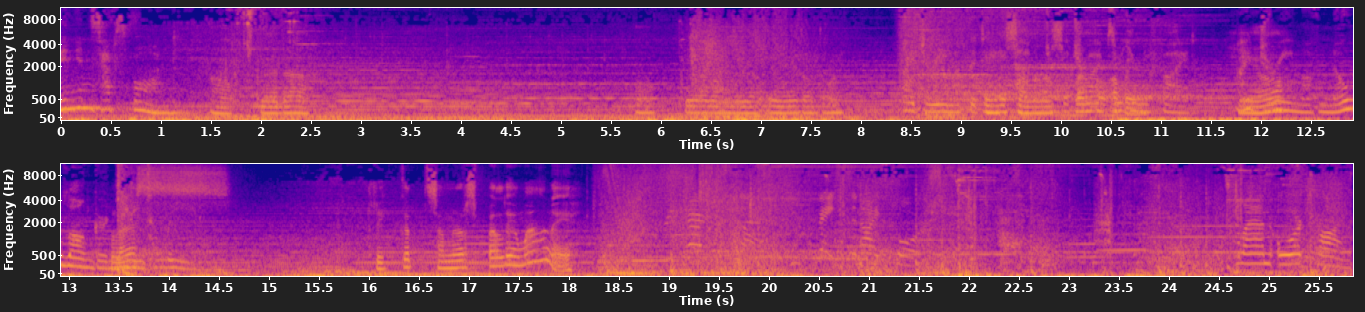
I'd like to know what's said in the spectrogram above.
Minions have spawned. Oke dah. Oke, abang mau yang ini teman-teman. I dream of the day Ini sama after the spell tribes apa are ini? unified. I Iya. dream of no longer needing to lead. Bless. Tricket Summoner Spell tuh yang mana ya? Face an ice storm. Clan or tribe,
